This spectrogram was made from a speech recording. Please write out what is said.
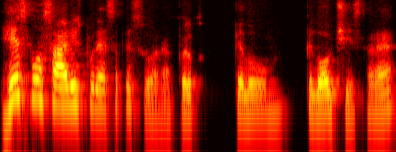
Responsáveis por essa pessoa, né? Pelo, pelo, pelo autista, né?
